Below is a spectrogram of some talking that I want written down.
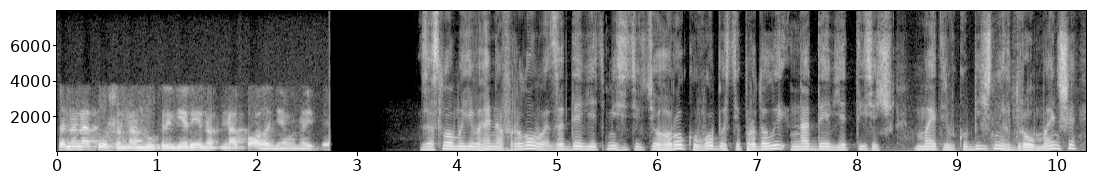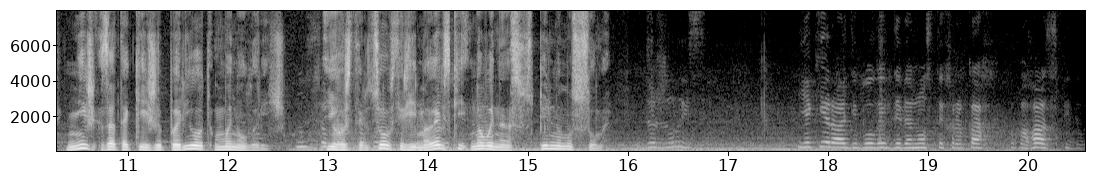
це не на те, що на внутрішній ринок на палення воно йде. За словами Євгена Фролова, за 9 місяців цього року в області продали на 9 тисяч метрів кубічних дров менше, ніж за такий же період минулоріч. Ігор Стрельцов, Сергій Милевський. Новини на Суспільному. Суми. Дожилися. Які раді були в 90-х роках газ під.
